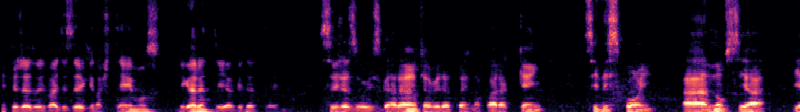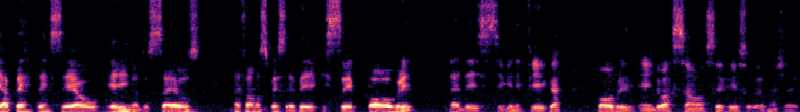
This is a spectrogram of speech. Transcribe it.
em que Jesus vai dizer que nós temos de garantir a vida eterna. Se Jesus garante a vida eterna para quem se dispõe a anunciar e a pertencer ao reino dos céus, nós vamos perceber que ser pobre, né, diz, significa pobre em doação ao serviço do Evangelho.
